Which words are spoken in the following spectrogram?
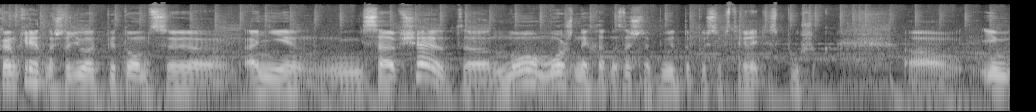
конкретно, что делают питомцы, они не сообщают, э, но можно их однозначно будет, допустим, стрелять из пушек. А, и,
